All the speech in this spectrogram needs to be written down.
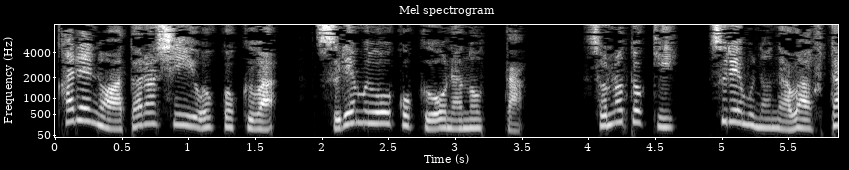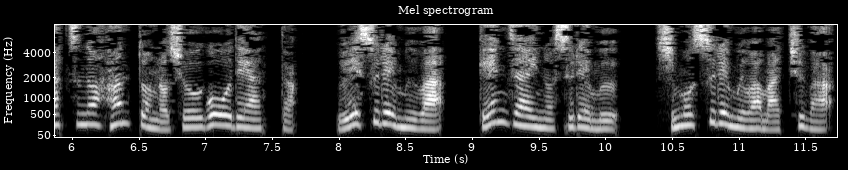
彼の新しい王国は、スレム王国を名乗った。その時、スレムの名は二つの半島の称号であった。ウエスレムは現在のスレム、シモスレムはマチュバ。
